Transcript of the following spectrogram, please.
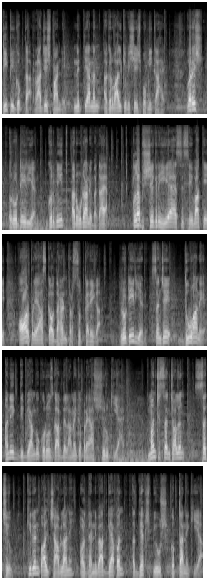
डीपी गुप्ता, राजेश पांडे, नित्यानंद अग्रवाल की विशेष भूमिका है। वरिष्ठ रोटेरियन गुरमीत अरोड़ा ने बताया, क्लब शीघ्र ही ऐसी सेवा के और प्रयास का उदाहरण प्रस्तुत करेगा। रोटेरियन संजय दुआ ने अनेक दिव्यांगों को रोज़गार दिलाने का प्रयास शुरू किया है। मंच संचालन सचिव किरण पाल चावला ने और धन्यवाद ज्ञापन अध्यक्ष पीयूष गुप्ता ने किया।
